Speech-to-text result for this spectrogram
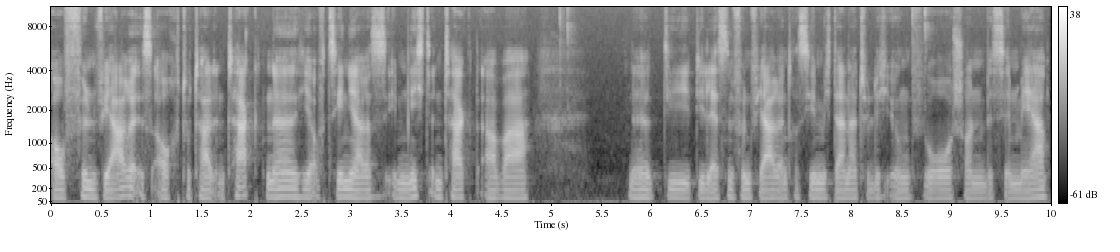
auf fünf Jahre ist auch total intakt. Ne? Hier auf zehn Jahre ist es eben nicht intakt, aber Ne, die, die letzten fünf Jahre interessieren mich da natürlich irgendwo schon ein bisschen mehr.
